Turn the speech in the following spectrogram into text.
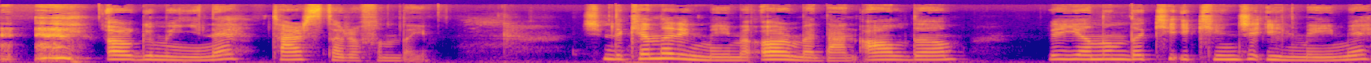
Örgümün yine ters tarafındayım. Şimdi kenar ilmeğimi örmeden aldım ve yanındaki ikinci ilmeğimi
